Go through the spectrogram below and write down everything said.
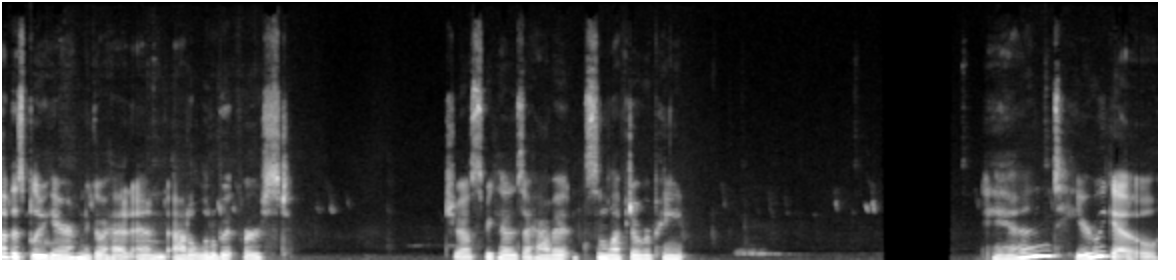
I have this blue here. I'm going to go ahead and add a little bit first just because I have it, some leftover paint. And here we go.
